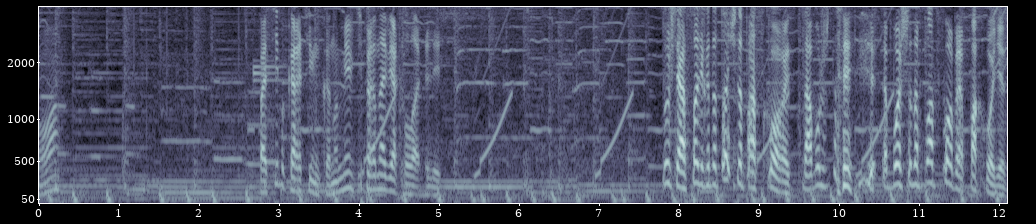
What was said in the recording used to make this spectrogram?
О. Спасибо, картинка, но мне теперь наверх лезть. Слушайте, а Соник это точно про скорость? Потому что это больше на платформер походит.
